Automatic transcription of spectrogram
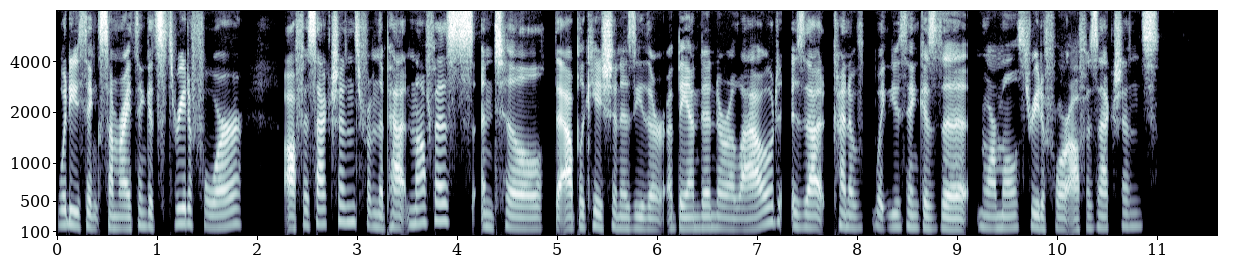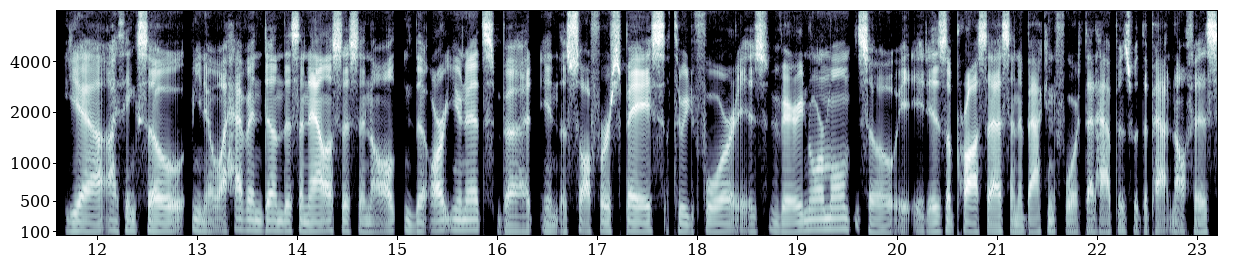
what do you think, Samar? I think it's three to four office actions from the patent office until the application is either abandoned or allowed. Is that kind of what you think is the normal three to four office actions? Yeah, I think so. You know, I haven't done this analysis in all the art units, but in the software space, three to four is very normal. So it, it is a process and a back and forth that happens with the patent office.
